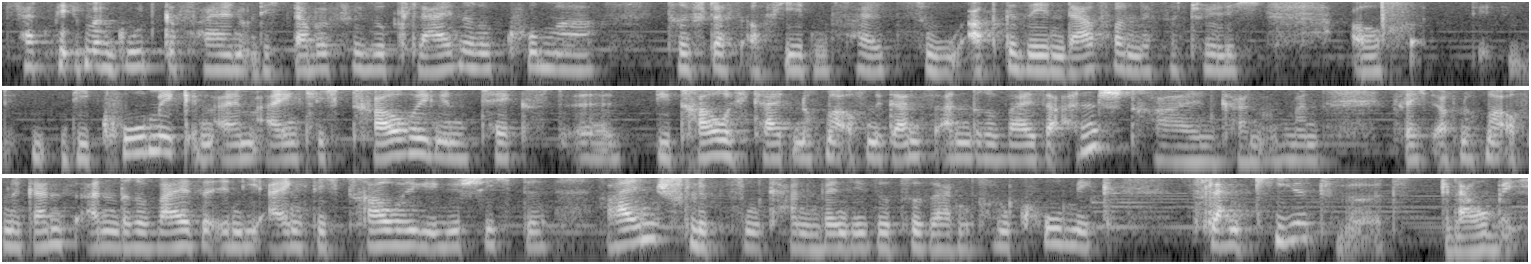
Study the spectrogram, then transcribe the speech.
Das hat mir immer gut gefallen und ich glaube, für so kleinere Kummer trifft das auf jeden Fall zu. Abgesehen davon, dass natürlich auch die Komik in einem eigentlich traurigen Text äh, die Traurigkeit noch mal auf eine ganz andere Weise anstrahlen kann und man vielleicht auch noch mal auf eine ganz andere Weise in die eigentlich traurige Geschichte reinschlüpfen kann, wenn sie sozusagen von Komik flankiert wird, glaube ich.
